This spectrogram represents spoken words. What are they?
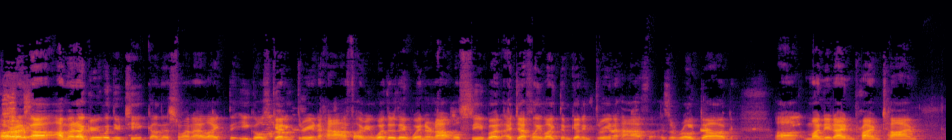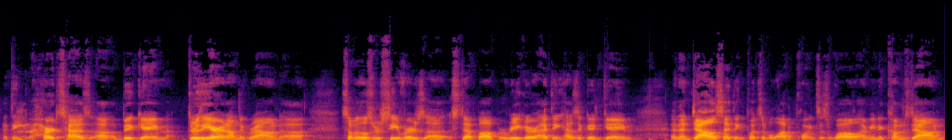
All right, uh, I'm gonna agree with you, Teak, on this one. I like the Eagles getting three and a half. I mean, whether they win or not, we'll see. But I definitely like them getting three and a half as a road dog. Uh, Monday night in prime time. I think Hurts has a big game through the air and on the ground. Uh, some of those receivers uh, step up. Reagor, I think, has a good game. And then Dallas, I think, puts up a lot of points as well. I mean, it comes down,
